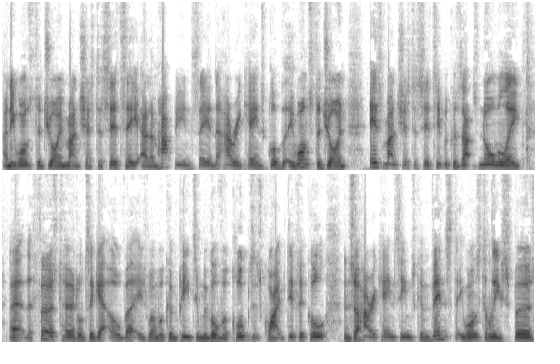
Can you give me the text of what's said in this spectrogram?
and he wants to join Manchester City. And I'm happy in saying that Harry Kane's club that he wants to join is Manchester City because that's normally uh, the first hurdle to get over is when we're competing with other clubs. It's quite difficult, and so Harry Kane seems convinced that he wants to leave Spurs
